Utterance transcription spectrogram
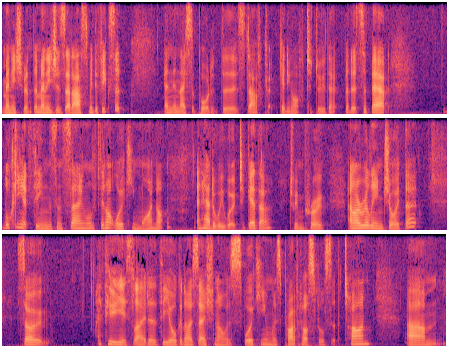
management, the managers that asked me to fix it, and then they supported the staff getting off to do that. But it's about looking at things and saying, well, if they're not working, why not? And how do we work together to improve? And I really enjoyed that. So a few years later, the organisation I was working was private hospitals at the time. Um,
